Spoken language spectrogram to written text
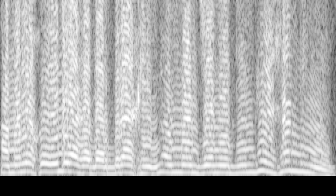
Ama yok öğleye kadar bırakayım ondan Cem edeyim diyorsan bilmiyorum.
